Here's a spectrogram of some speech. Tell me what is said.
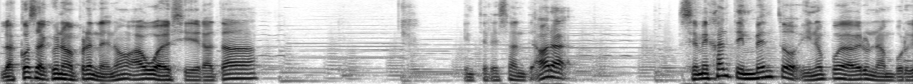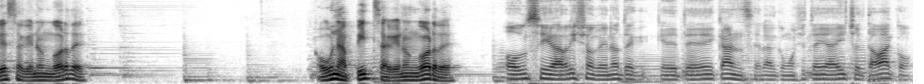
Las cosas que uno aprende, ¿no? Agua deshidratada. Interesante. Ahora, semejante invento y no puede haber una hamburguesa que no engorde. O una pizza que no engorde. O un cigarrillo que no te, que te dé cáncer, como yo te había dicho, el tabaco.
